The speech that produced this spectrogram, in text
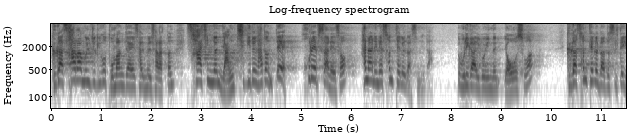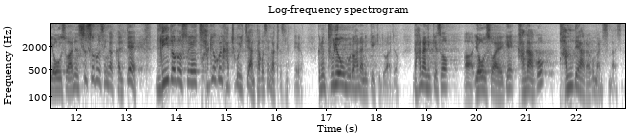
그가 사람을 죽이고 도망자의 삶을 살았던 40년 양치기를 하던 때 호랩산에서 하나님의 선택을 받습니다. 또 우리가 알고 있는 여호수아 그가 선택을 받았을 때 여호수아는 스스로 생각할 때 리더로서의 자격을 갖추고 있지 않다고 생각했을 때요. 그는 두려움으로 하나님께 기도하죠. 근데 하나님께서 어, 여호수아에게 강하고 담대하라고 말씀하세요.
